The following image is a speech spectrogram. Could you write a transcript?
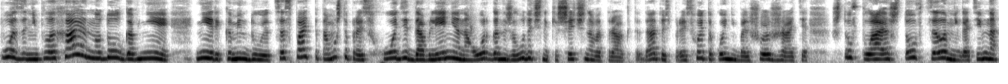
поза неплохая, но долго в ней не рекомендуется спать, потому что происходит давление на органы желудочно-кишечного тракта, да, то есть происходит такое небольшое сжатие, что в, что в целом негативно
